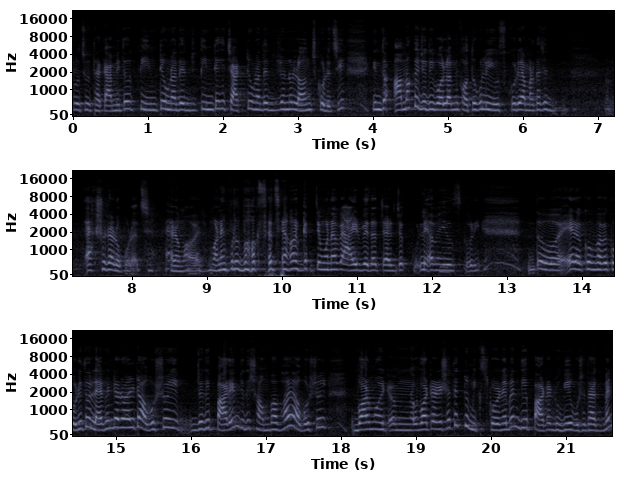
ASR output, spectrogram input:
প্রচুর থাকে। আমি তো তিনটে ওনাদের তিনটে কি চারটে ওনাদের জন্য লঞ্চ করেছি কিন্তু আমাকে যদি বলো আমি কতগুলো ইউজ করি আমার কাছে একশোটার ওপর আছে অ্যারোমা অয়েল মনে পুরো বক্স আছে আমার কাছে, মনে হবে আয়ুর্বেদাচার্য খুলে আমি ইউজ করি। তো এরকমভাবে করি। তো ল্যাভেন্ডার অয়েলটা অবশ্যই যদি পারেন, যদি সম্ভব হয়, অবশ্যই ওয়ার্ম ওয়াটারের সাথে একটু মিক্স করে নেবেন, দিয়ে পাটা ডুবিয়ে বসে থাকবেন।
